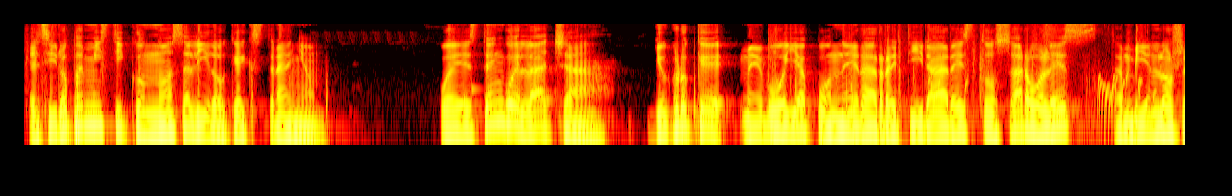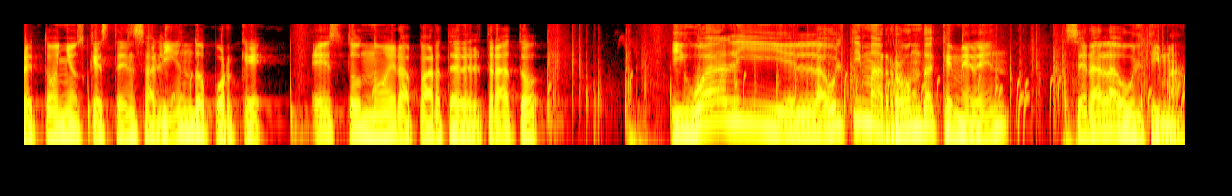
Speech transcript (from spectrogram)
El sirope místico no ha salido, qué extraño. Pues tengo el hacha. Yo creo que me voy a poner a retirar estos árboles, también los retoños que estén saliendo porque esto no era parte del trato. Igual y la última ronda que me den será la última.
